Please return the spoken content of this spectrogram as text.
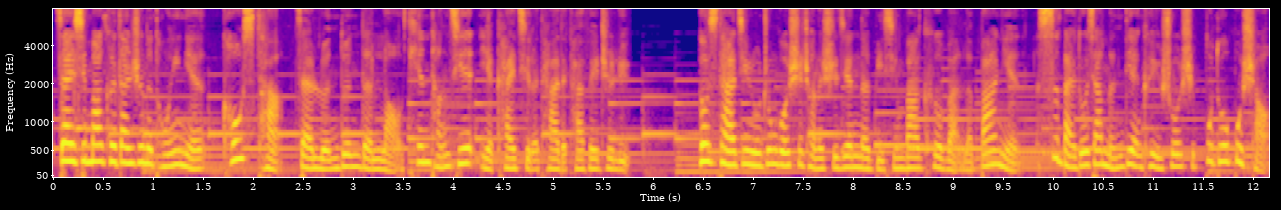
在星巴克诞生的同一年，Costa 在伦敦的老天堂街也开启了他的咖啡之旅。Costa 进入中国市场的时间呢，比星巴克晚了八年，四百多家门店可以说是不多不少，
